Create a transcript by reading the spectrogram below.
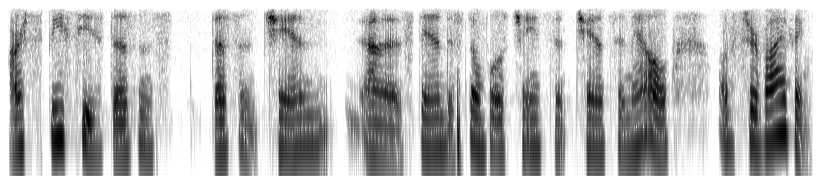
our species doesn't doesn't chan, uh, stand a snowball's chance, chance in hell of surviving.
